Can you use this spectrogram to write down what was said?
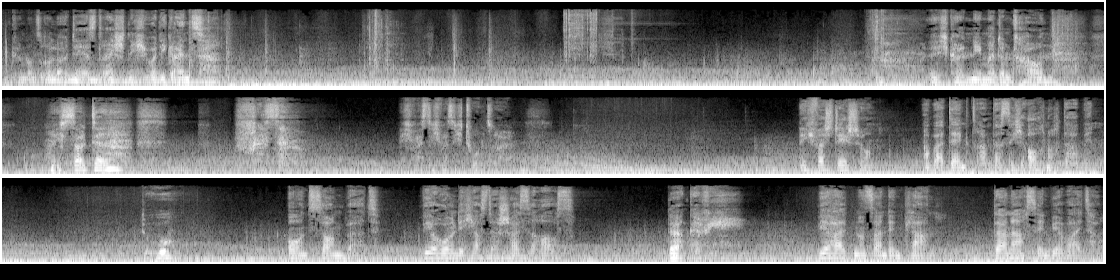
Dann können unsere Leute erst recht nicht über die Grenze. Ich kann niemandem trauen. Ich sollte... Scheiße. Ich weiß nicht, was ich tun soll. Ich verstehe schon. Aber denk dran, dass ich auch noch da bin. Du? Und Songbird. Wir holen dich aus der Scheiße raus. Danke, wie. Wir halten uns an den Plan. Danach sehen wir weiter.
